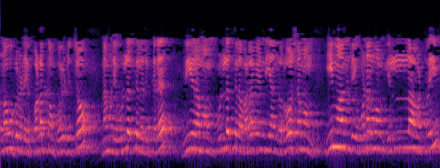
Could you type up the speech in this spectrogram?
உணவுகளுடைய பழக்கம் போயிடுச்சோ நம்முடைய உள்ளத்தில் இருக்கிற வீரமும் உள்ளத்தில் வர வேண்டிய அந்த ரோஷமும் ஈமானுடைய உணர்வும் எல்லாவற்றையும்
